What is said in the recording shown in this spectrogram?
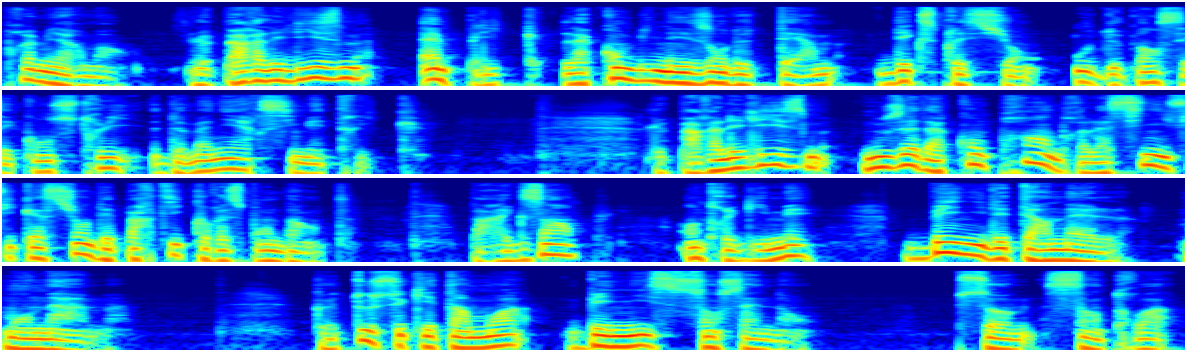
Premièrement, le parallélisme implique la combinaison de termes, d'expressions ou de pensées construits de manière symétrique. Le parallélisme nous aide à comprendre la signification des parties correspondantes. Par exemple, entre guillemets, Bénis l'Éternel, mon âme. Que tout ce qui est en moi bénisse son saint nom. Psaume 103,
